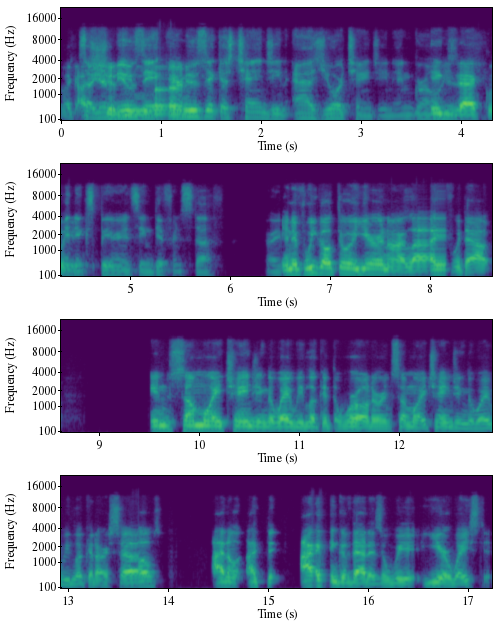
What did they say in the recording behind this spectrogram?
Like so I your music, your music is changing as you're changing and growing, exactly, and experiencing different stuff, right? And if we go through a year in our life without in some way changing the way we look at the world or in some way changing the way we look at ourselves i don't i think i think of that as a we- year wasted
